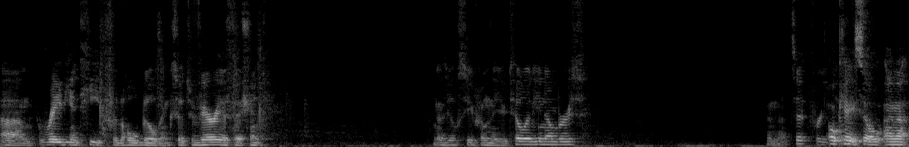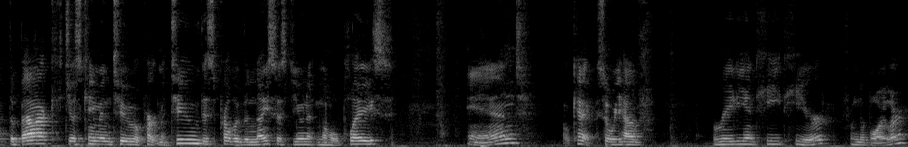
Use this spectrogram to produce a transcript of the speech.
um, radiant heat for the whole building. So it's very efficient, as you'll see from the utility numbers. And that's it for you. Okay, so I'm at the back, just came into apartment two. This is probably the nicest unit in the whole place. And, okay, so we have radiant heat here from the boiler.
